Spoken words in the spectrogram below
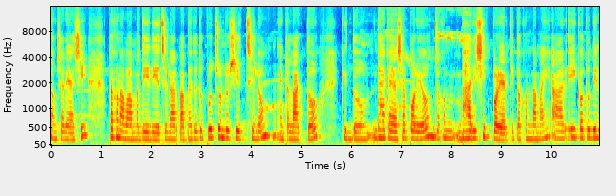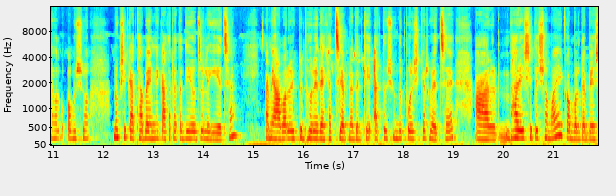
সংসারে আসি, তখন আমার আম্মা দিয়ে দিয়েছিল। আর পাবনাতে তো প্রচণ্ড শীত ছিল, এটা লাগতো। কিন্তু ঢাকায় আসার পরেও যখন ভারী শীত পড়ে আর কি, তখন নামাই। আর এই কতদিন অবশ্য নকশি কাঁথা বা এমনি কাঁথা টাথা দিয়েও চলে গিয়েছে। আমি আবারও একটু ধরে দেখাচ্ছি আপনাদেরকে, এত সুন্দর পরিষ্কার হয়েছে। আর ভারী শীতের সময় কম্বলটা বেশ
